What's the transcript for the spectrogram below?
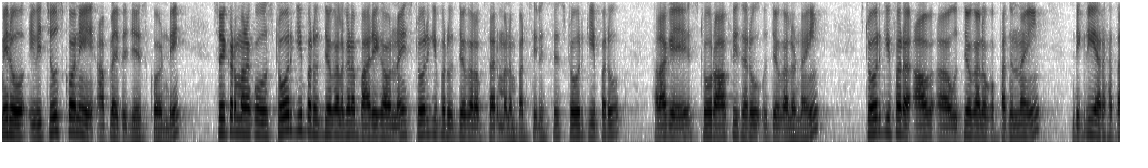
మీరు ఇవి చూసుకొని అప్లై అయితే చేసుకోండి. సో ఇక్కడ మనకు స్టోర్ కీపర్ ఉద్యోగాలు కూడా భారీగా ఉన్నాయి. స్టోర్ కీపర్ ఉద్యోగాలు ఒకసారి మనం పరిశీలిస్తే స్టోర్ కీపరు అలాగే స్టోర్ ఆఫీసరు ఉద్యోగాలు ఉన్నాయి స్టోర్ కీపర్ ఉద్యోగాలు ఒక పది ఉన్నాయి డిగ్రీ అర్హత.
